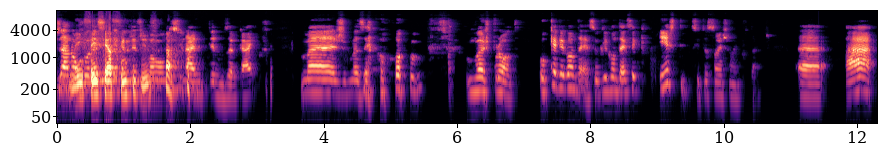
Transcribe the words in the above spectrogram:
Já não Nem sei se é assim que diz. Um dicionário de termos arcaicos, mas, mas, é, mas pronto. O que é que acontece? O que acontece é que este tipo de situações são importantes. Uh, há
